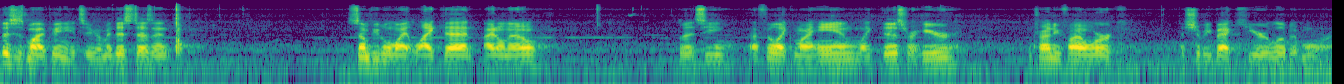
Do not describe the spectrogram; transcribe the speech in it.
this is my opinion, too. I mean, this doesn't some people might like that, I don't know. But see, I feel like my hand, like this right here, I'm trying to find work. I should be back here a little bit more.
